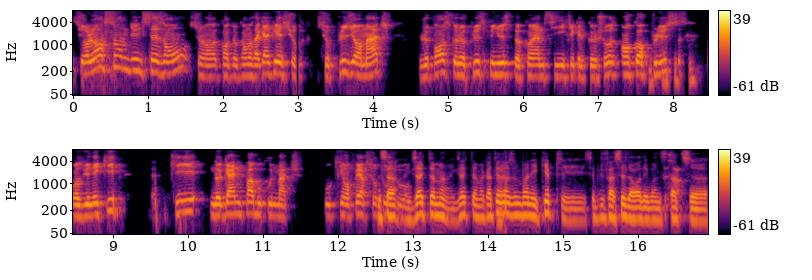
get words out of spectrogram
Sur l'ensemble d'une saison, sur- quand on commence à calculer sur, sur plusieurs matchs, je pense que le plus-minus peut quand même signifier quelque chose, encore plus dans une équipe qui ne gagne pas beaucoup de matchs ou qui en perd surtout ça, souvent. exactement, exactement. Quand tu es Ouais. dans une bonne équipe, c'est c'est plus facile d'avoir des bonnes ça. stats. euh.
